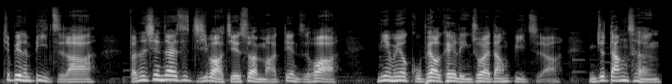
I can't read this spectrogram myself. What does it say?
就变成壁纸啦。反正现在是集保结算嘛，电子化，你也没有股票可以领出来当壁纸啊，你就当成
